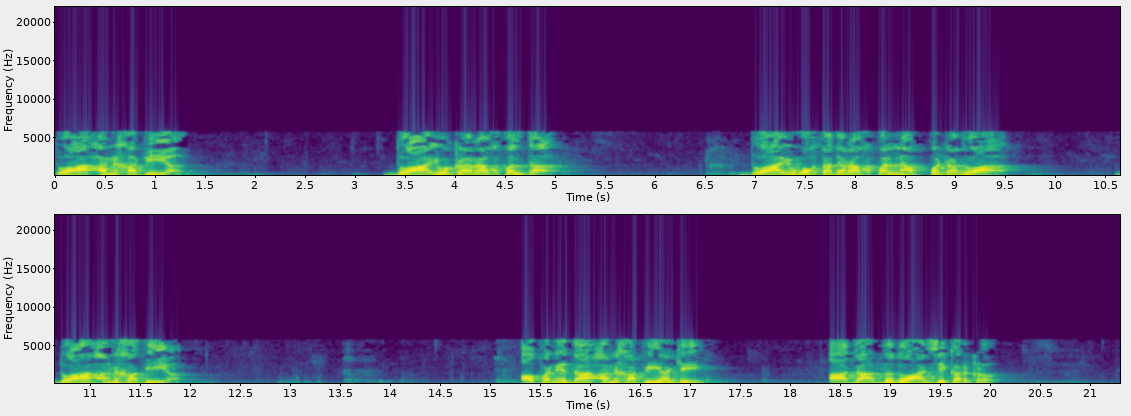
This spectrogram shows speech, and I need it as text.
دعا ان خفیه دعای وکړه را خپل تا دعای غوښته در خپل نه پټه دعا دعا ان خفیه او په ندا ان خفیه کې آداب د دعا ذکر کړو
